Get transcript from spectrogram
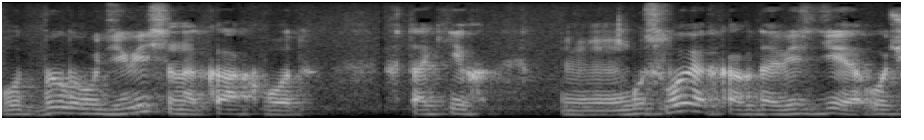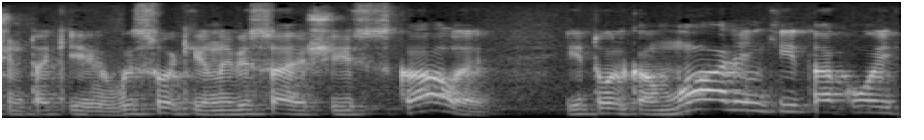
вот было удивительно, как вот в таких условиях, когда везде очень такие высокие нависающие скалы, и только маленький такой,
